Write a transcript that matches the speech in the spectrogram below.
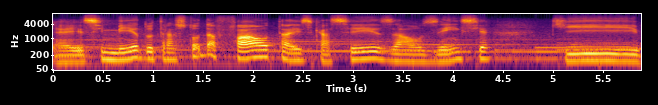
É, esse medo traz toda a falta, a escassez, a ausência que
